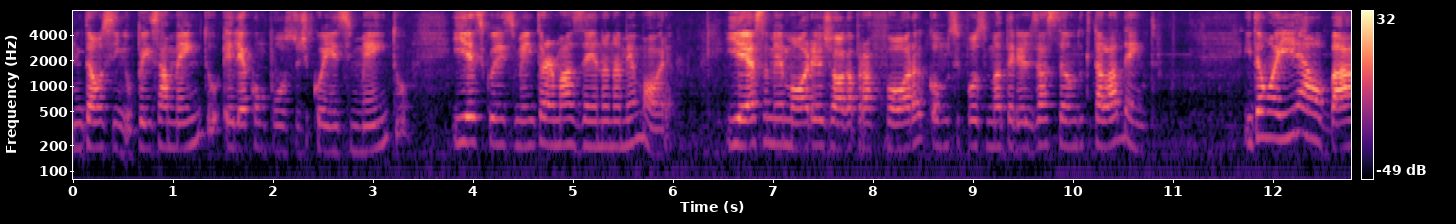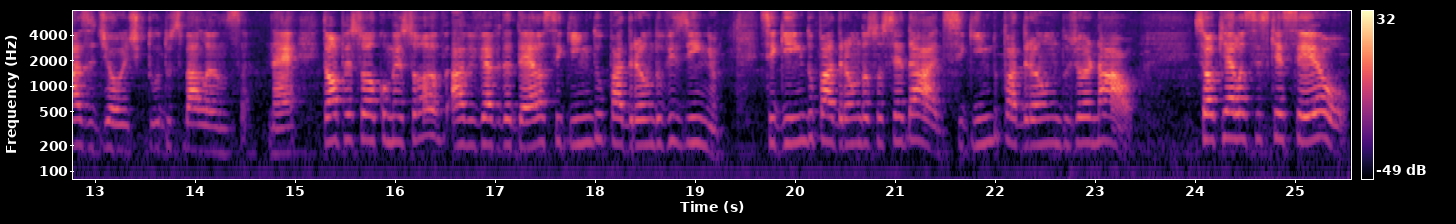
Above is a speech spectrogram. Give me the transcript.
Então, assim, o pensamento, ele é composto de conhecimento e esse conhecimento armazena na memória. E essa memória joga para fora como se fosse materialização do que está lá dentro. Então aí é a base de onde tudo se balança, né? Então a pessoa começou a viver a vida dela seguindo o padrão do vizinho, seguindo o padrão da sociedade, seguindo o padrão do jornal. Só que ela se esqueceu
